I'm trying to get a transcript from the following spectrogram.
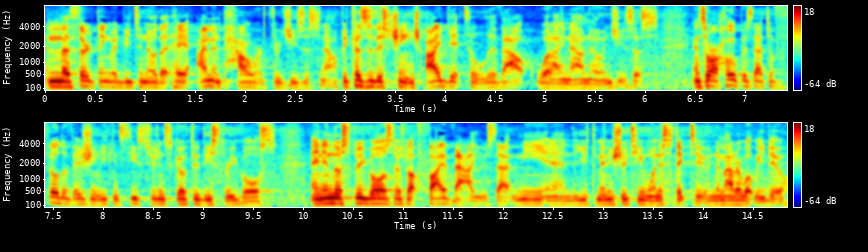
And the third thing would be to know that, hey, I'm empowered through Jesus now. Because of this change, I get to live out what I now know in Jesus. And so our hope is that to fulfill the vision, we can see students go through these three goals. And in those three goals, there's about five values that me and the youth ministry team want to stick to, no matter what we do.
